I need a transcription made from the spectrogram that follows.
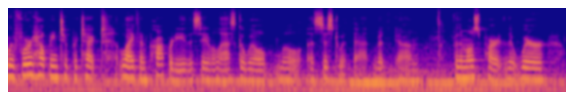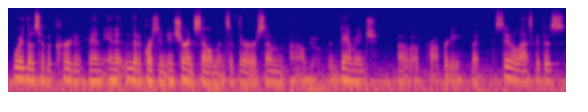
if we're helping to protect life and property, the state of Alaska will, will assist with that. But um, for the most part, that where, where those have occurred have been, and it, that of course in insurance settlements if there are some um, Yeah. damage of, of property. But the state of Alaska does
